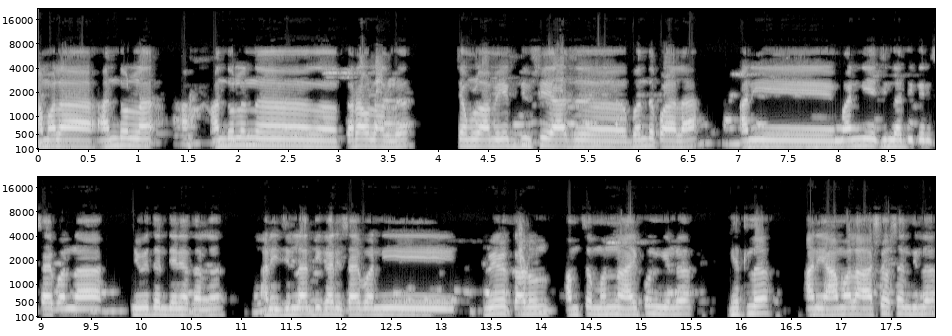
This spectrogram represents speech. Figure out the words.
आम्हाला आंदोलना आंदोलन करावं लागलं. त्यामुळं आम्ही एक दिवशी आज बंद पाळला आणि माननीय जिल्हाधिकारी साहेबांना निवेदन देण्यात आलं. आणि जिल्हाधिकारी साहेबांनी वेळ काढून आमचं म्हणणं ऐकून गेलं घेतलं आणि आम्हाला आश्वासन दिलं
